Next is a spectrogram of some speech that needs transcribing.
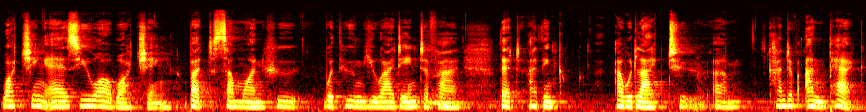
watching as you are watching, but someone who with whom you identify that I think I would like to um, kind of unpack.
